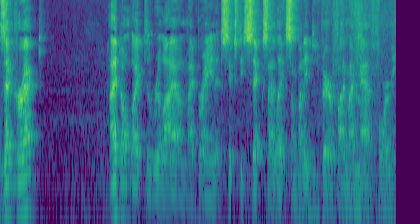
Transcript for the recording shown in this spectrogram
Is that correct? I don't like to rely on my brain at 66. I like somebody to verify my math for me.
